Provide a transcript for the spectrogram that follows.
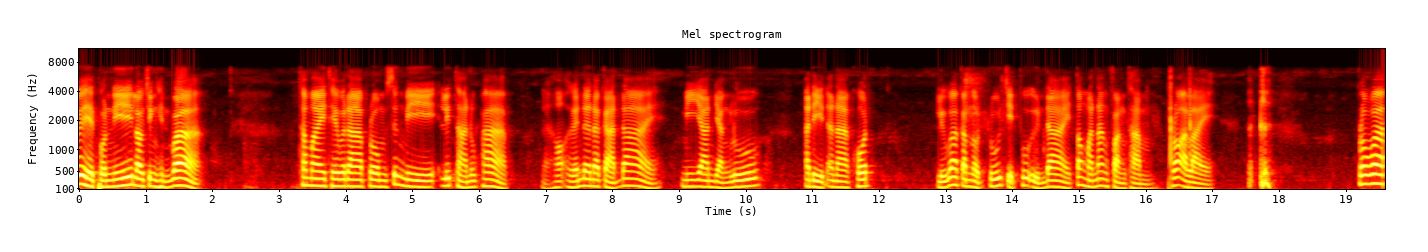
ด้วยเหตุผลนี้เราจึงเห็นว่าทำไมเทวดาพรหมซึ่งมีฤทธานุภาพเหาะเหินเดินอากาศได้ มียานอย่างรู้ อดีตอนาคต หรือว่ากำหนดรู้จิตผู้อื่นได้ต้องมานั่งฟังธรรม เพราะอะไร เพราะว่า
